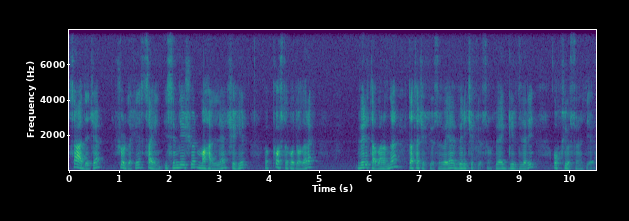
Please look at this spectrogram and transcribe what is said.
Sadece şuradaki sayın isim değişiyor. Mahalle, şehir ve posta kodu olarak veri tabanından data çekiyorsunuz veya veri çekiyorsunuz veya girdileri okuyorsunuz diyelim.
